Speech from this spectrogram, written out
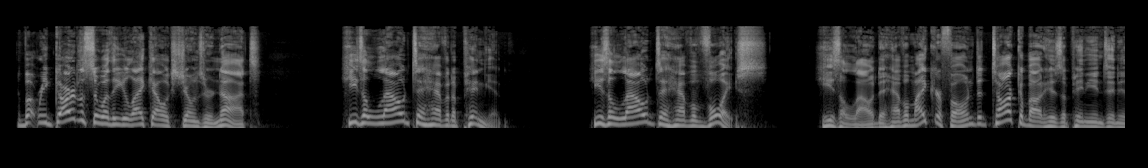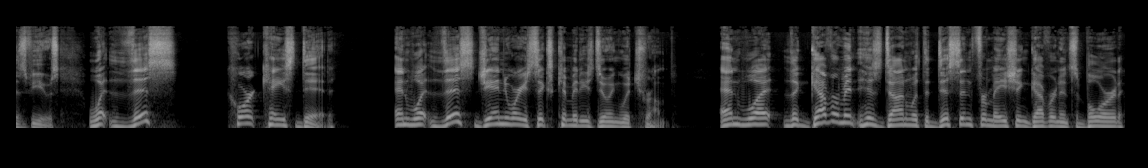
But regardless of whether you like Alex Jones or not, he's allowed to have an opinion. He's allowed to have a voice. He's allowed to have a microphone to talk about his opinions and his views. What this court case did, and what this January 6th committee is doing with Trump, and what the government has done with the Disinformation Governance Board,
